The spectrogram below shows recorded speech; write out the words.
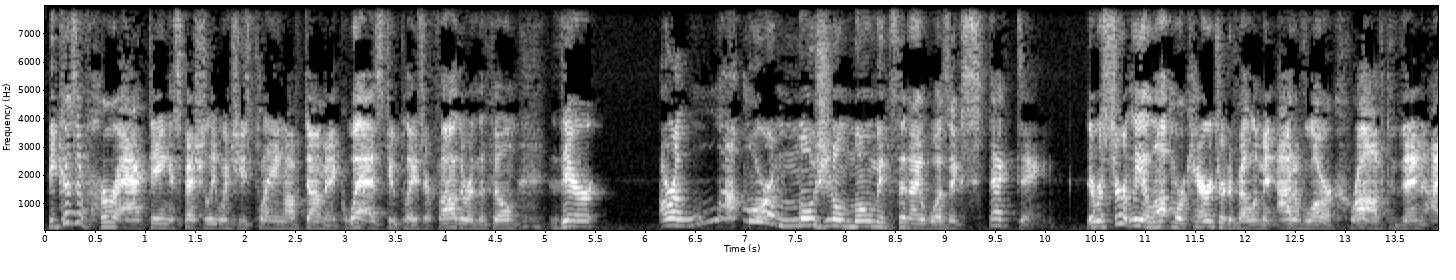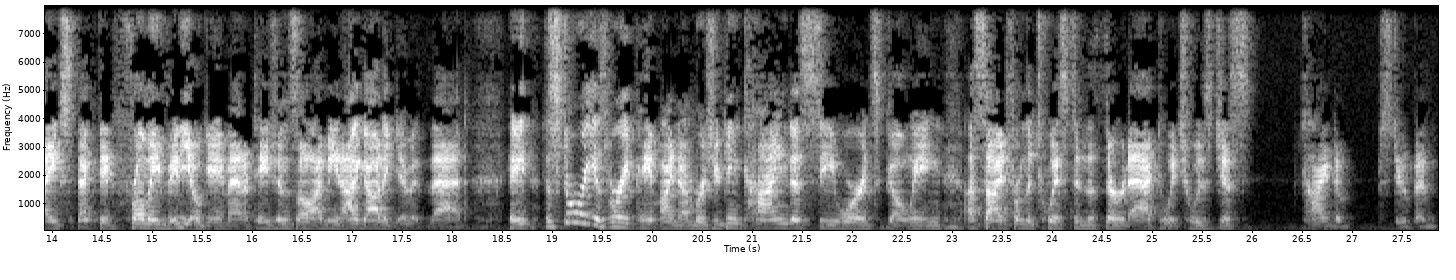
Because of her acting, especially when she's playing off Dominic West, who plays her father in the film, there are a lot more emotional moments than I was expecting. There was certainly a lot more character development out of Lara Croft than I expected from a video game adaptation, so I mean, I gotta give it that. Hey, the story is very paint by numbers. You can kind of see where it's going, aside from the twist in the third act, which was just kind of stupid.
